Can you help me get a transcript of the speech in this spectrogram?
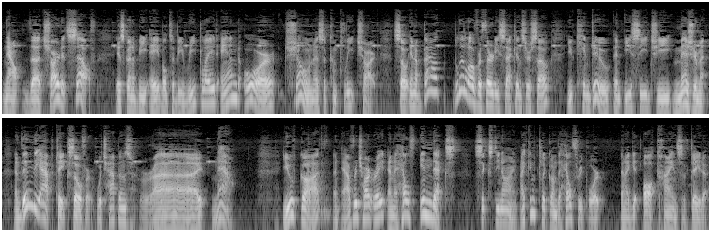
Now, the chart itself is going to be able to be replayed and or shown as a complete chart. So in about a little over 30 seconds or so, you can do an ECG measurement. And then the app takes over, which happens right now. You've got an average heart rate and a health index, 69. I can click on the health report and I get all kinds of data.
